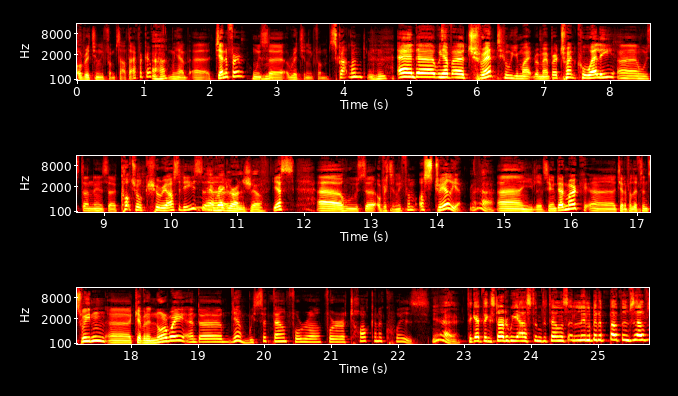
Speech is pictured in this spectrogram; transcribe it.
originally from South Africa. Uh-huh. We have uh, Jennifer, who's Mm-hmm. uh, originally from Scotland. And uh, we have uh, Trent, who you might remember. Trent Coeli, uh, who's done his uh, cultural curiosities. Yeah, uh, regular on the show. Yes, uh, who's uh, originally from Australia. Yeah. Uh, he lives here in Denmark. Uh, Jennifer lives in Sweden. Uh, Kevin in Norway. And uh, yeah, we sit down for uh, for a talk and a quiz. Yeah. To get things started, we asked them to tell us a little bit about themselves,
